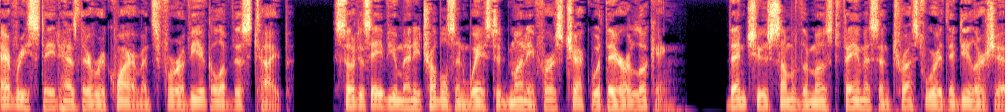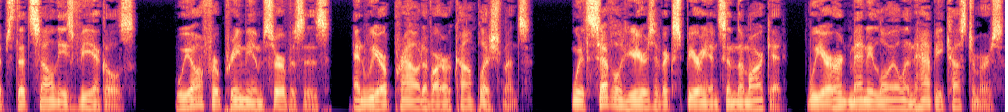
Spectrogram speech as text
Every state has their requirements for a vehicle of this type. So to save you many troubles and wasted money first check what they are looking. Then choose some of the most famous and trustworthy dealerships that sell these vehicles. We offer premium services, and we are proud of our accomplishments. With several years of experience in the market, we earned many loyal and happy customers.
